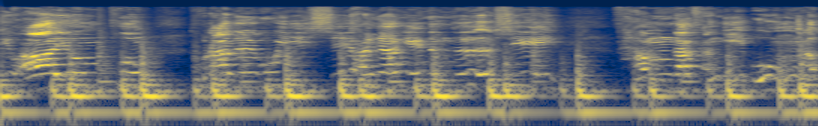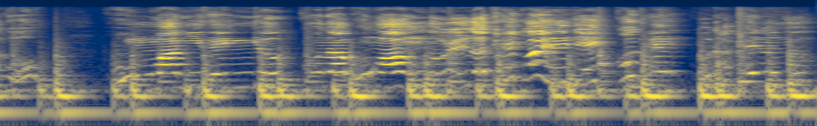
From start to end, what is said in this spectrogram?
시 화용품 돌아들고 일시 한양에 등극시 삼각상기봉하고 봉왕이 생겼구나. 봉왕 눌러 대궐 짓고 대궐 앞에는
